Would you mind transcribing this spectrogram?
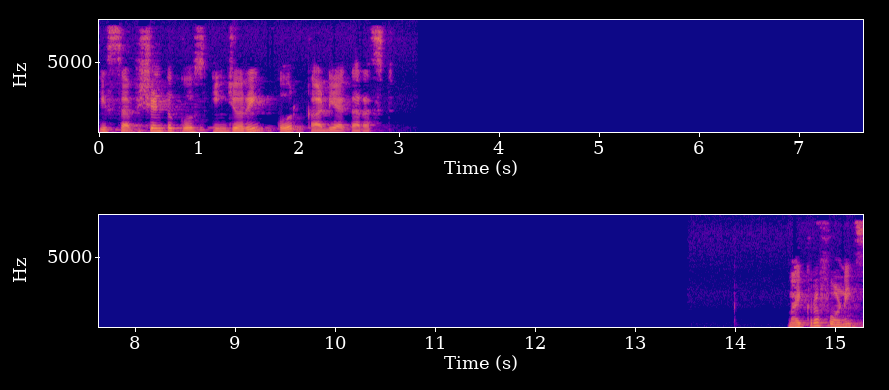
is sufficient to cause injury or cardiac arrest. Microphonics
